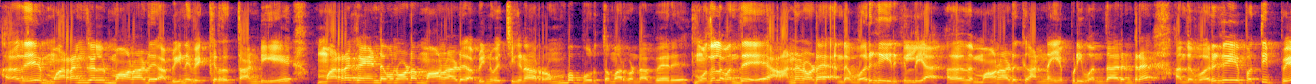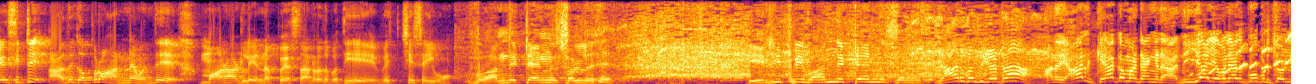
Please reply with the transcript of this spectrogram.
அதாவது மரங்கள் மாநாடு அப்படின்னு வைக்கிறத தாண்டி மரகைண்டவனோட மாநாடு அப்படின்னு வச்சிங்கன்னா ரொம்ப பொருத்தமாக இருக்கும்டா பேர். முதல்ல வந்து அண்ணனோட அந்த வருகை இருக்கு இல்லையா? அதாவது அந்த மாநாடுக்கு அண்ணன் எப்படி வந்தாருன்ற அந்த வருகையை பற்றி பேசிட்டு அதுக்கப்புறம் அண்ணன் வந்து மாநாட்டில் என்ன பேசினான்றதை பற்றி வச்சு செய்வோம். வந்துட்டேன்னு சொல்லு. திருப்பி வந்துட்டேன்னு சொல்லு. யாரு வந்து கேட்டா? அட யாரும் கேட்க மாட்டாங்கடா. நீயா எவனாவது கூப்பிட்டு சொல்லு.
